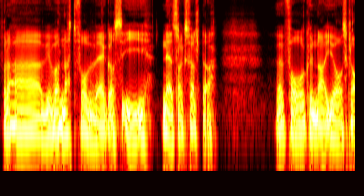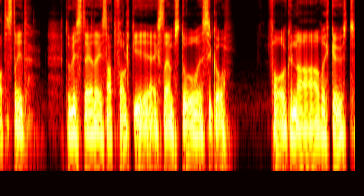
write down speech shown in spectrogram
For det, vi var nødt for å bevege oss i nedslagsfeltet for å kunne gjøre oss klar til strid. Da visste jeg at jeg satte folk i ekstremt stor risiko for å kunne rykke ut.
